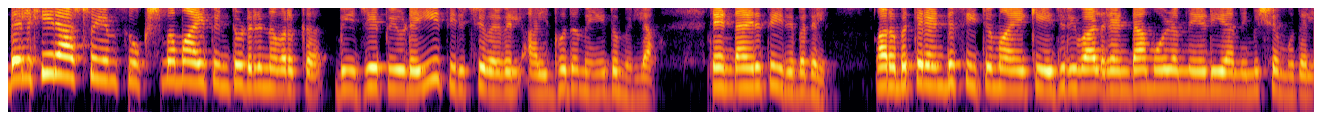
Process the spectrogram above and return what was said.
ഡൽഹി രാഷ്ട്രീയം സൂക്ഷ്മമായി പിന്തുടരുന്നവർക്ക് ബി ജെ പിയുടെ ഈ തിരിച്ചുവരവിൽ അത്ഭുതമേതുമില്ല. രണ്ടായിരത്തി ഇരുപതിൽ അറുപത്തിരണ്ട് സീറ്റുമായി കേജ്രിവാൾ രണ്ടാം മൂഴം നേടിയ നിമിഷം മുതൽ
